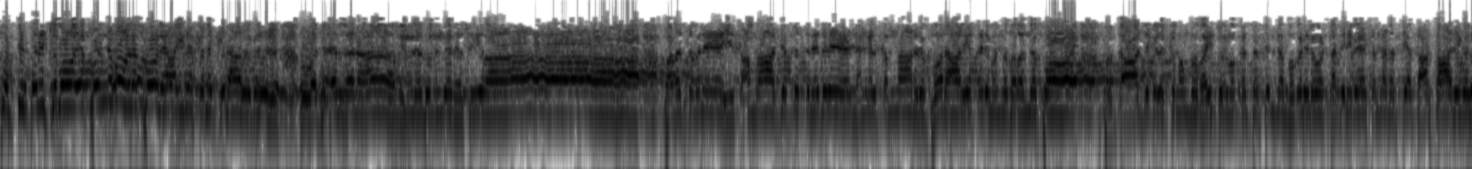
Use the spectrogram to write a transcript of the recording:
പൊട്ടിത്തെറിച്ചു പോയ പൊന്നുമോനെ പോലെ ആയിരക്കണക്കിന് ആളുകൾ. പടച്ചവനെ ഈ സാമ്രാജ്യത്വത്തിനെതിരെ ഞങ്ങൾക്ക് എന്നാണൊരു പോരാളിയെ തരുമെന്ന് പറഞ്ഞപ്പോ പ്രകാശികൾക്ക് മുമ്പ് ബൈത്തുൽ മുക്കത്തത്തിന്റെ മുകളിലോട്ട് അധിനിവേശം നടത്തിയ താർത്താരികൾ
